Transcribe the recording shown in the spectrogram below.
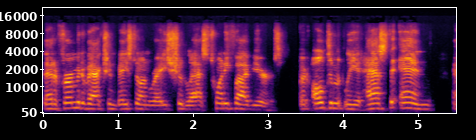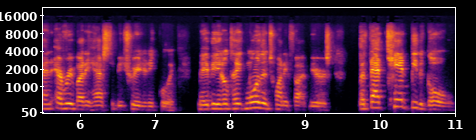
that affirmative action based on race should last 25 years, but ultimately it has to end and everybody has to be treated equally. Maybe it'll take more than 25 years, but that can't be the goal.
